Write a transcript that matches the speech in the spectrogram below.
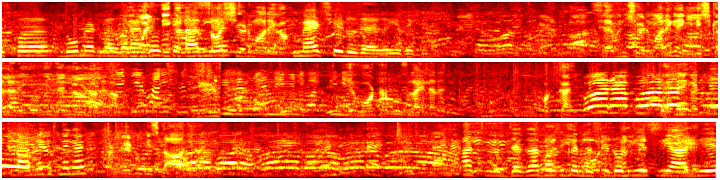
इसको दो मिनट लगा रहने दो मल्टी उसके बाद ये शेड मारेगा। मैट शेड हो जाएगा ये देखिए। सेवन शेड मारेगा इंग्लिश कलर है ये ये ध्यान में लगाती ये वाटर प्रूफ लाइनर है पक्का है। का कितने गए? हंड्रेड रुपीज़ का आ जाएगा आज जगह थोड़ी कंजस्टेड हो रही है, इसलिए आज ये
